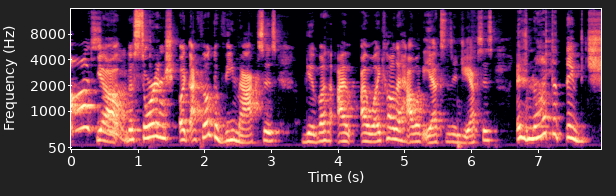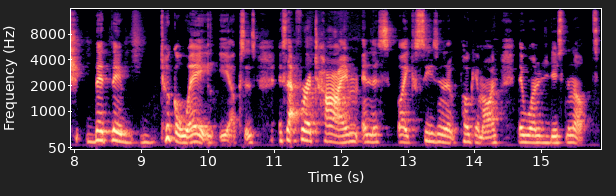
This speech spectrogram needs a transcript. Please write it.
awesome. Yeah, the sword and sh- like I feel like the V Maxes give like I I like how they have like EXs and GXs. It's not that they've ch- that they've took away EXs. It's that for a time in this like season of Pokemon, they wanted to do something else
